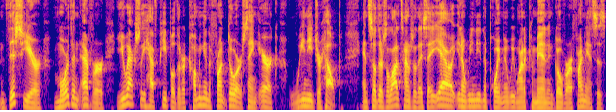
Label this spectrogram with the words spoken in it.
this year, more than ever, you actually have people that are coming in the front door saying, Eric, we need your help. And so there's a lot of times where they say, yeah, you know, we need an appointment. We want to come in and go over our finances.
